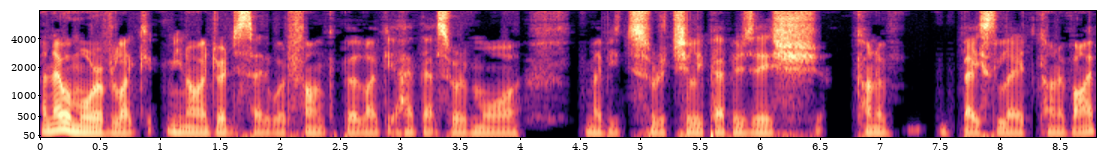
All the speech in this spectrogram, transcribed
and they were more of like you know I dread to say the word funk, but like it had that sort of more maybe sort of Chili Peppers ish kind of bass led kind of vibe.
